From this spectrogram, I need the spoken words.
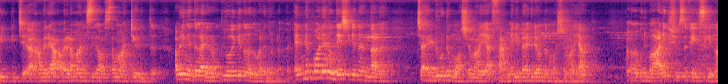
ഏൽപ്പിച്ച് അവരെ അവരുടെ മാനസികാവസ്ഥ മാറ്റിയെടുത്ത് അവരിങ്ങനത്തെ കാര്യങ്ങൾ ഉപയോഗിക്കുന്നതെന്ന് പറയുന്നുണ്ട്. എന്നെ പോലെ ഉദ്ദേശിക്കുന്നത് എന്താണ്? ചൈൽഡ്ഹുഡ് മോശമായ ഫാമിലി ബാക്ക്ഗ്രൗണ്ട് മോശമായ ഒരുപാട് ഇഷ്യൂസ് ഫേസ് ചെയ്യുന്ന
